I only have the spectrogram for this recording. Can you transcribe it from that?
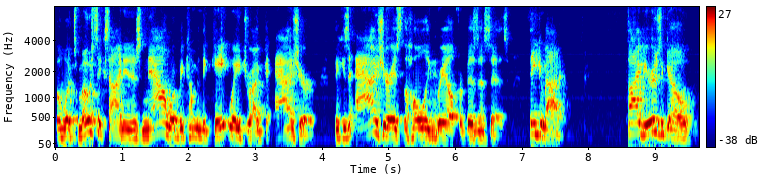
But what's most exciting is now we're becoming the gateway drug to Azure because Azure is the holy hmm. grail for businesses. Think about it. Five years ago,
